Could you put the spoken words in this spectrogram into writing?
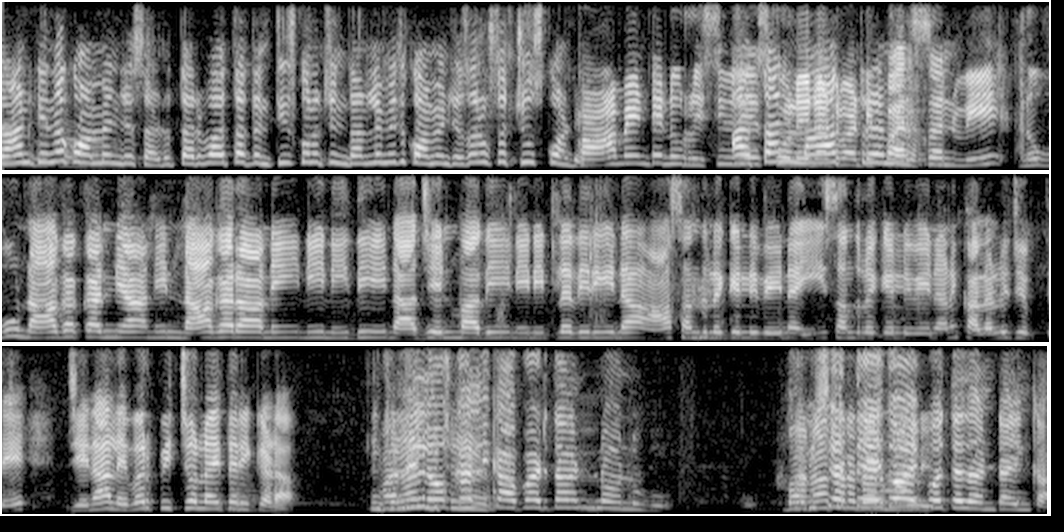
దాని కింద కామెంట్ చేశాడు. తర్వాత అతను తీసుకొని వచ్చిన దాంట్లో మీద కామెంట్ చేశాడు. ఒకసారి చూసుకోండి. కామెంట్ నువ్వు రిసీవ్ చేసుకోలేనటువంటి. పర్సన్ వి నువ్వు నాగకన్య నేను నాగరాణి నేను ఇది నా జన్మది నేను ఇట్లా తిరిగినా ఆ సందులోకి వెళ్ళి పోయినా ఈ సందులోకి వెళ్ళి పోయినా అని కలలు చెప్తే జనాలు ఎవరు పిచ్చోళ్ళు అవుతారు ఇక్కడ? కాపాడుతా అంటున్నావు నువ్వు. భవిష్యత్తు ఏదో అయిపోతుంది అంట ఇంకా.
